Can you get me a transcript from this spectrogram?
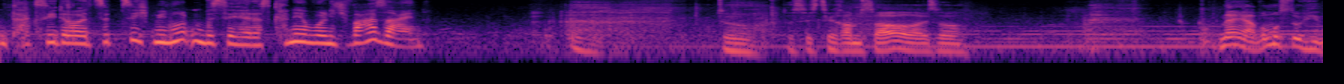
Ein Taxi dauert 70 Minuten bis hierher. Das kann ja wohl nicht wahr sein. Du, das ist die Ramsau, also. Naja, wo musst du hin?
